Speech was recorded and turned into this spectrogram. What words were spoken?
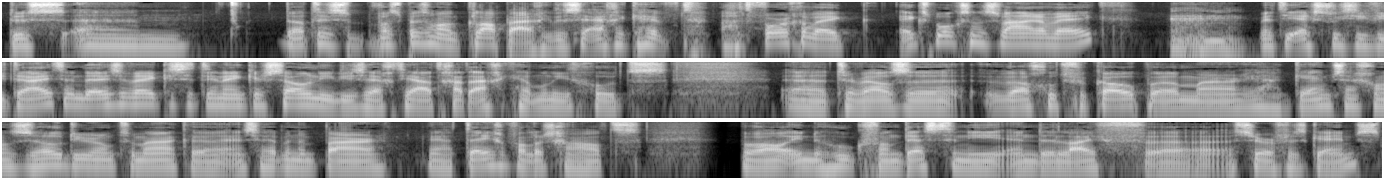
Dus um, dat is, was best wel een klap eigenlijk. Dus eigenlijk heeft, had vorige week Xbox een zware week. Mm-hmm. Met die exclusiviteit. En deze week is het in één keer Sony die zegt: ja, het gaat eigenlijk helemaal niet goed. Uh, terwijl ze wel goed verkopen. Maar ja, games zijn gewoon zo duur om te maken. En ze hebben een paar ja, tegenvallers gehad. Vooral in de hoek van Destiny en de live uh, service games.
